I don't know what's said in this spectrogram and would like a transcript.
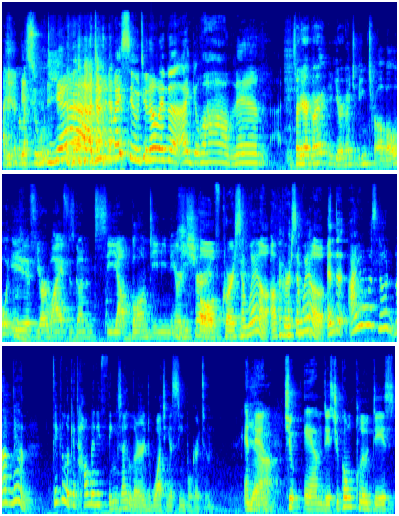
I didn't my suit. yeah, Jimmy in my suit, you know? And uh, I go, wow, man. So you're going you're going to be in trouble if your wife is going to see a blonde Jimmy in your shirt. Of course I will. Of course I will. And uh, I was no, not man. Take a look at how many things I learned watching a simple cartoon. And then to end this, to conclude this,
